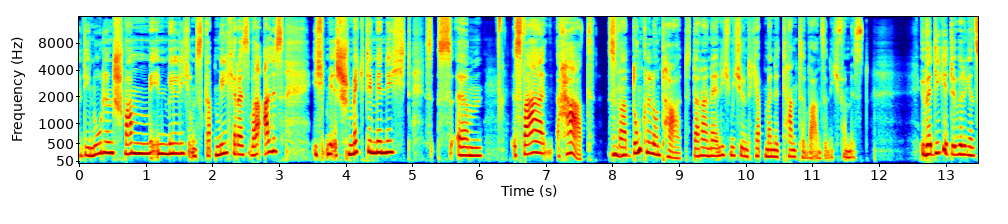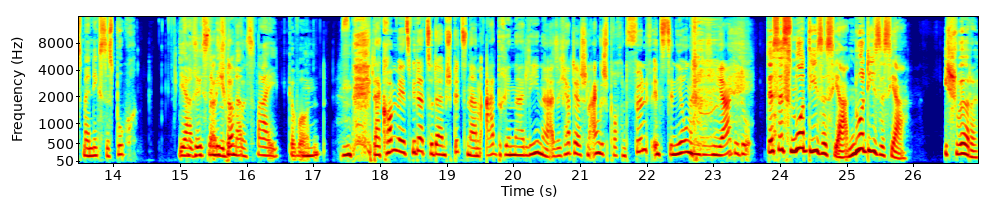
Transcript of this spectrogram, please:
die Nudeln schwammen in Milch und es gab Milchreis, war alles, ich, es schmeckte mir nicht. Es, ähm, es war hart, es mhm. war dunkel und hart. Daran erinnere ich mich und ich habe meine Tante wahnsinnig vermisst. Über die geht übrigens mein nächstes Buch. Ja, sie ist also nämlich 102 geworden. Da kommen wir jetzt wieder zu deinem Spitznamen Adrenalina. Also ich hatte ja schon angesprochen, fünf Inszenierungen in diesem Jahr, die du. Das ist nur dieses Jahr, nur dieses Jahr. Ich schwöre.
